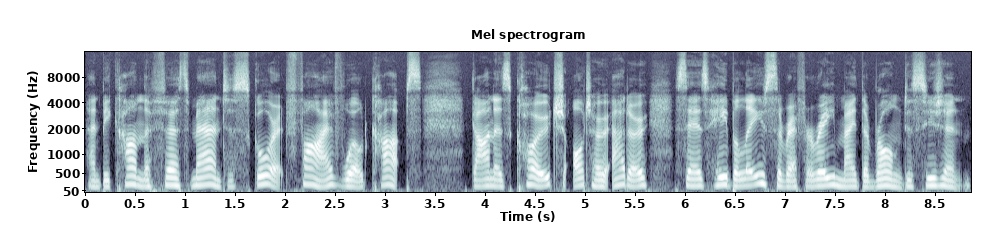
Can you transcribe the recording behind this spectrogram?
and become the first man to score at five World Cups. Ghana's coach, Otto Addo, says he believes the referee made the wrong decision.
